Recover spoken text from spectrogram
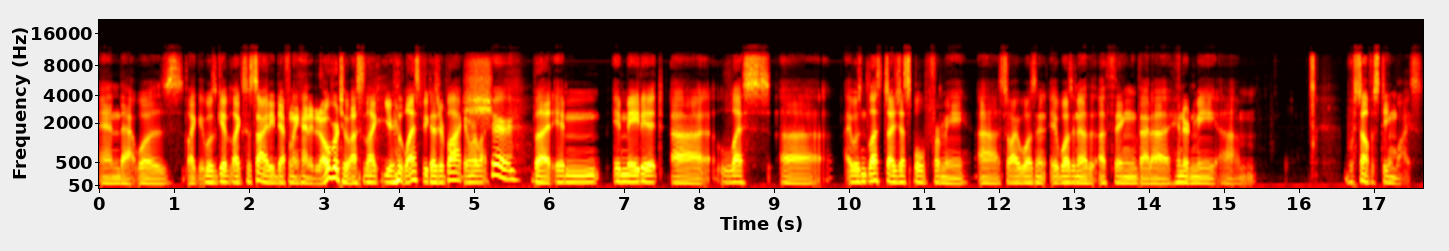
and that was like it was give like society definitely handed it over to us like you're less because you're black and we're like sure. but it it made it uh, less. Uh, it was less digestible for me, uh, so I wasn't. It wasn't a, a thing that uh, hindered me um, self esteem wise.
